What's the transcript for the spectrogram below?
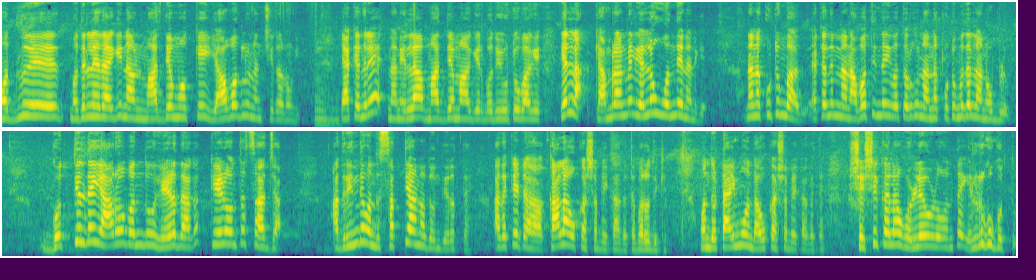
ಮೊದಲೇ ಮೊದಲನೇದಾಗಿ ನಾನು ಮಾಧ್ಯಮಕ್ಕೆ ಯಾವಾಗಲೂ ನನ್ನ ಚಿರ ನೋಡಿ. ಯಾಕೆಂದರೆ ನಾನೆಲ್ಲ ಮಾಧ್ಯಮ ಆಗಿರ್ಬೋದು ಯೂಟ್ಯೂಬ್ ಆಗಿ ಎಲ್ಲ ಕ್ಯಾಮ್ರಾ ಅಂದಮೇಲೆ ಎಲ್ಲವೂ ಒಂದೇ ನನಗೆ. ನನ್ನ ಕುಟುಂಬ ಅದು. ಯಾಕಂದರೆ ನಾನು ಅವತ್ತಿಂದ ಇವತ್ತವರೆಗೂ ನನ್ನ ಕುಟುಂಬದಲ್ಲಿ ನಾನು ಒಬ್ಳು. ಗೊತ್ತಿಲ್ಲದೆ ಯಾರೋ ಬಂದು ಹೇಳಿದಾಗ ಕೇಳೋವಂಥದ್ದು ಸಹಜ. ಅದರಿಂದ ಒಂದು ಸತ್ಯ ಅನ್ನೋದೊಂದು ಇರುತ್ತೆ ಅದಕ್ಕೆ ಕಾಲ ಅವಕಾಶ ಬೇಕಾಗುತ್ತೆ ಬರೋದಕ್ಕೆ. ಒಂದು ಟೈಮು ಒಂದು ಅವಕಾಶ ಬೇಕಾಗುತ್ತೆ. ಶಶಿಕಲಾ ಒಳ್ಳೆಯವಳು ಅಂತ ಎಲ್ರಿಗೂ ಗೊತ್ತು.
